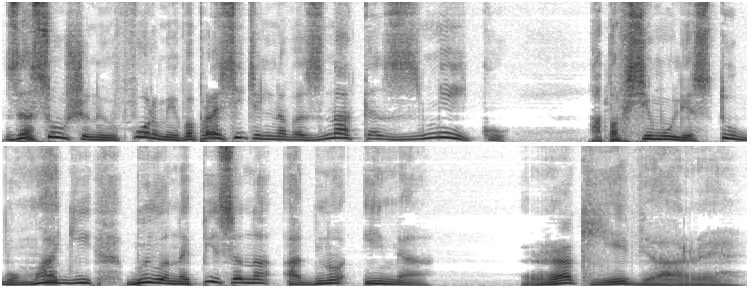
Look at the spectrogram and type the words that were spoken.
засушенную в форме вопросительного знака змейку. А по всему листу бумаги было написано одно имя — Ракьевяре.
